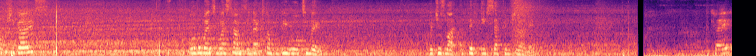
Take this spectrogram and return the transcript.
Off she goes. All the way to West Hampstead. Next stop will be Waterloo, which is like a 50 second journey. Okay,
